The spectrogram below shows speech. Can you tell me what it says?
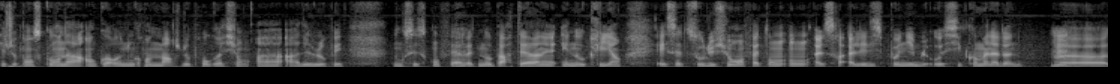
Et je pense qu'on a encore une grande marge de progression à, développer. Donc c'est ce qu'on fait avec nos partenaires et, nos clients. Et cette solution, en fait, on, elle, sera, elle, est disponible aussi comme un add-on mm. euh,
